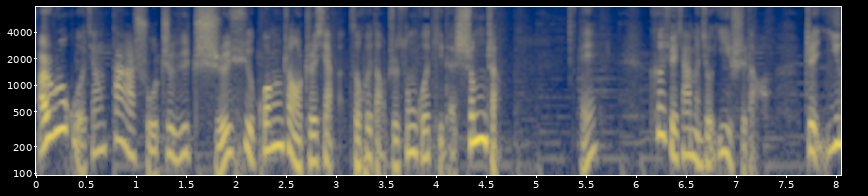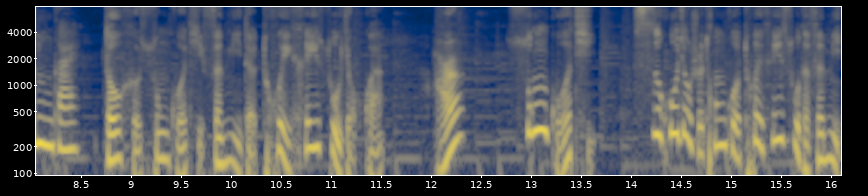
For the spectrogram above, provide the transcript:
而如果将大鼠置于持续光照之下，则会导致松果体的生长。哎，科学家们就意识到，这应该都和松果体分泌的褪黑素有关，而松果体似乎就是通过褪黑素的分泌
